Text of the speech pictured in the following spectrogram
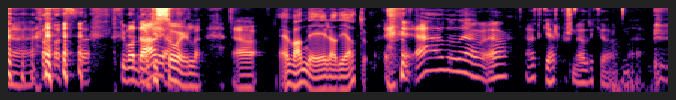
Det Du var var ikke så ille. Ja. Er vannet i radiatoren? ja, det var det. Ja. Jeg vet ikke helt hvordan det er å drikke det, men jeg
